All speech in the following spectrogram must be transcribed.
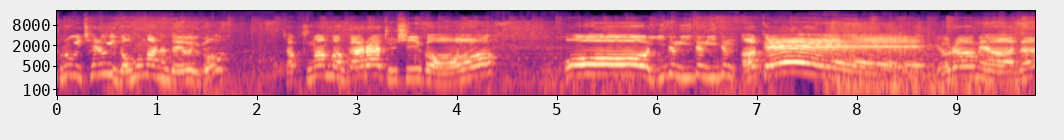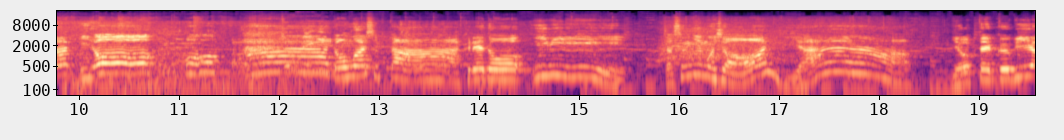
그러기 체력이 너무 많은데요, 이거? 자, 궁 한번 깔아주시고. 오, 2등, 2등, 2등. 오케이. 이러면은, 이, 어, 어, 어, 아, 너무 아쉽다. 그래도 2위. 자, 승리 모션. 이야. 역대급이야.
